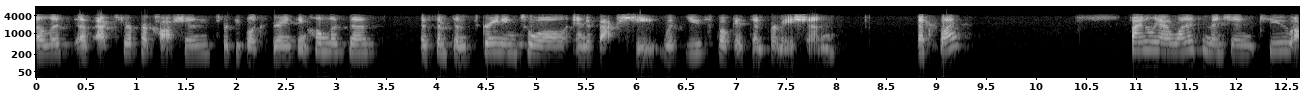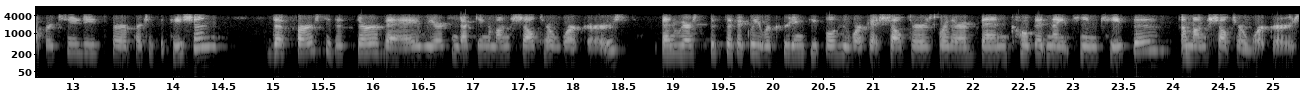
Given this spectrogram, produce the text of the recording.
a list of extra precautions for people experiencing homelessness, a symptom screening tool, and a fact sheet with youth-focused information. Next slide. Finally, I wanted to mention two opportunities for participation. The first is a survey we are conducting among shelter workers, and we are specifically recruiting people who work at shelters where there have been COVID 19 cases among shelter workers.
